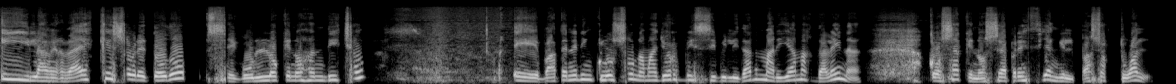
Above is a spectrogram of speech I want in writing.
Y la verdad es que sobre todo, según lo que nos han dicho, eh, va a tener incluso una mayor visibilidad María Magdalena, cosa que no se aprecia en el paso actual.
